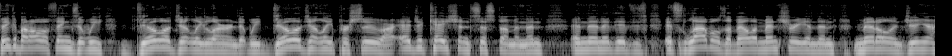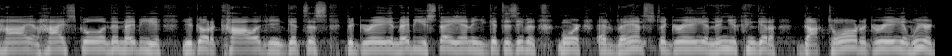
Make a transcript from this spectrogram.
Think about all the things that we diligently learn, that we diligently pursue, our education system, and then, and then it, it's, levels of elementary and then middle and junior high and high school, and then maybe you, you go to college and you get this degree, and maybe you stay in and you get this even more advanced degree, and then you can get a doctoral degree, and we are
